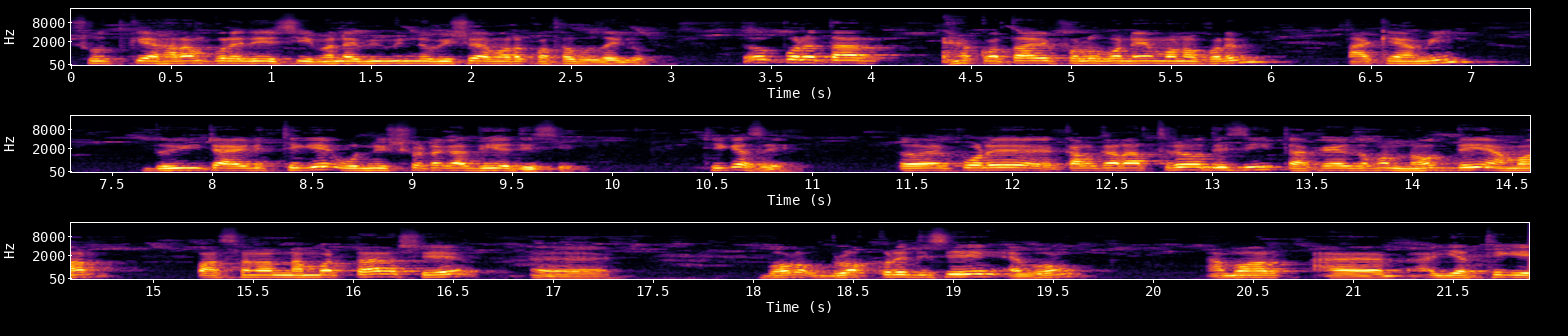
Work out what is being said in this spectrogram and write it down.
সুদকে হারাম করে দিয়েছি মানে বিভিন্ন বিষয়ে আমার কথা বোঝাইলো। তো পরে তার কথায় ফলবনে মনে করেন, তাকে আমি দুইটা আইডির থেকে উনিশশো টাকা দিয়ে দিছি। ঠিক আছে? তো এরপরে কালকা রাত্রেও দিছি, তাকে যখন নক দিই, আমার পার্সোনাল নাম্বারটা সে ব্লক করে দিছে এবং আমার ইয়ার থেকে,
